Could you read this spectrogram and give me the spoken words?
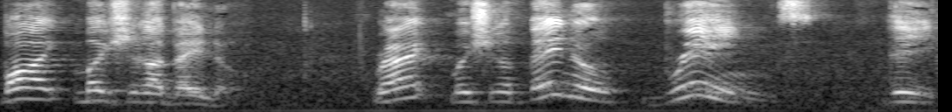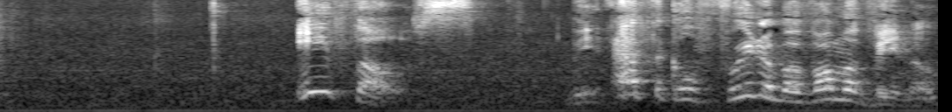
by Moshe Rabbeinu. Right? Moshe Rabbeinu brings the ethos, the ethical freedom of Avinu,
